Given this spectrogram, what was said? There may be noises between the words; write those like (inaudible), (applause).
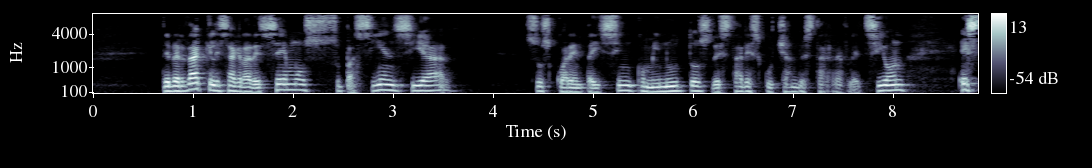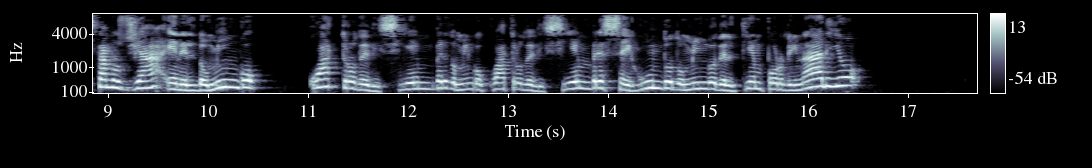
De verdad que les agradecemos su paciencia, sus 45 minutos de estar escuchando esta reflexión. Estamos ya en el domingo 4 de diciembre, domingo 4 de diciembre, segundo domingo del tiempo ordinario,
